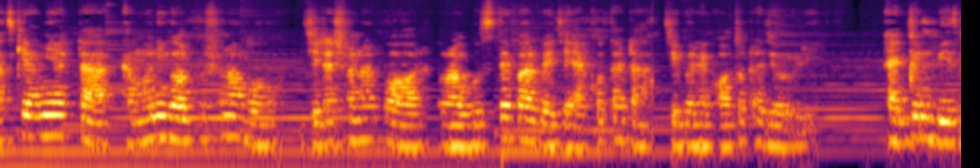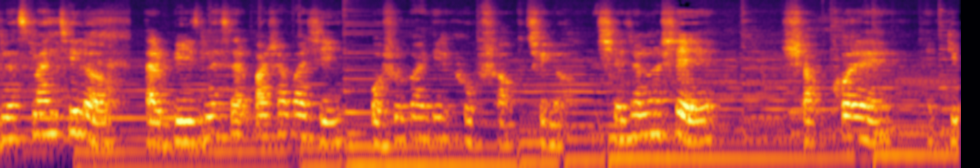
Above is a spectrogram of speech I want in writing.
আজকে আমি একটা এমনই গল্প শোনাবো যেটা শোনার পর তোমরা বুঝতে পারবে যে একতাটা জীবনে কতটা জরুরি। একজন বিজনেসম্যান ছিল, তার বিজনেসের পাশাপাশি পশু পাখির খুব শখ ছিল। সেজন্য সে শখ করে একটি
